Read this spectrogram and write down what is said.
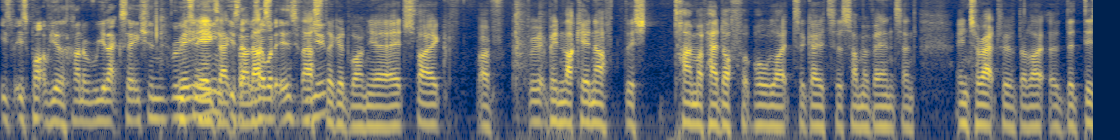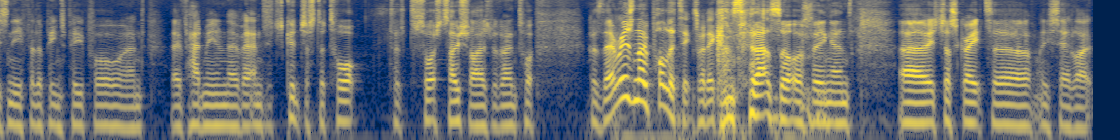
is, is part of your kind of relaxation routine? Yeah, exactly. Is that, is that's, that what it is for that's you? the good one. Yeah, it's like I've been lucky enough this time I've had off football, like to go to some events and interact with the like the Disney Philippines people, and they've had me in their event, and it's good just to talk, to sort of socialize with them, and talk. Because there is no politics when it comes to that sort of thing, and uh, it's just great to, like you said, like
